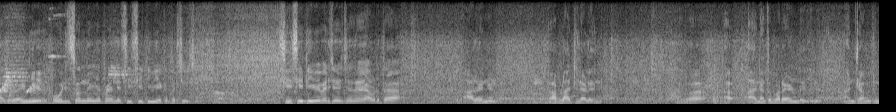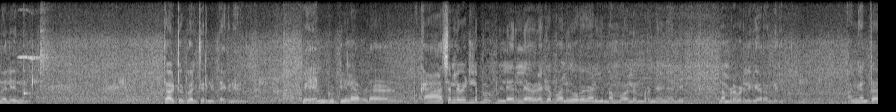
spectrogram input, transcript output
അത് കഴിഞ്ഞ് പോലീസ് വന്നു കഴിഞ്ഞപ്പോഴല്ലേ സി സി ടി വി ഒക്കെ പരിശോധിച്ചു സി സി ടി വി പരിശോധിച്ചത് അവിടുത്തെ ആൾ തന്നെയാണ്. ആ ഫ്ലാറ്റിലെ ആൾ തന്നെ. അപ്പോൾ അതിനകത്ത് പറയുന്നുണ്ട് അഞ്ചാമത്തെ നിലയിൽ നിന്ന് താഴ്ത്തോട്ട് വലിച്ചെറിഞ്ഞിട്ടേക്കണേന്ന്. പെൺകുട്ടികളെ അവിടെ കാശുള്ള വീട്ടിലെ പിള്ളേരില്ലേ അവരൊക്കെ പലതുമൊക്കെ കാണിക്കും. നമ്മൾ വല്ലതും പറഞ്ഞു കഴിഞ്ഞാൽ നമ്മുടെ വീട്ടിൽ കയറാൻ പറ്റും അങ്ങനത്തെ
